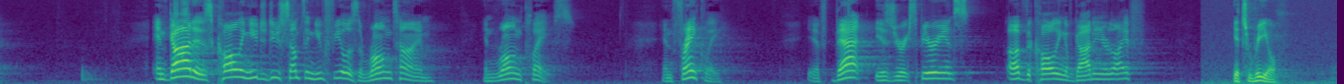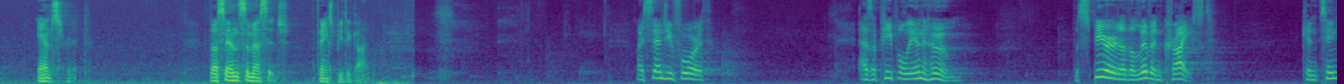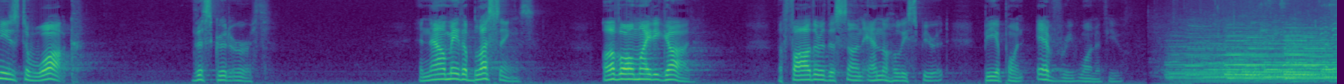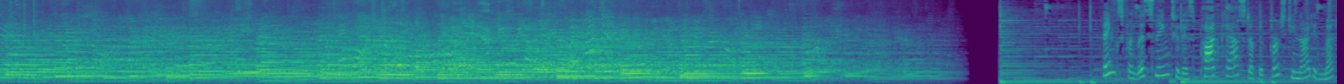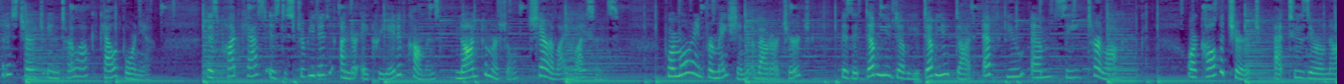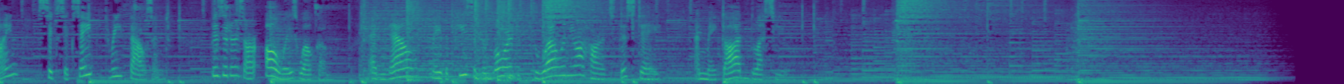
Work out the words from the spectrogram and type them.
And God is calling you to do something you feel is the wrong time and wrong place. And frankly, if that is your experience of the calling of God in your life, it's real. Answer it. Thus ends the message. Thanks be to God. I send you forth as a people in whom the Spirit of the living Christ continues to walk this good earth. And now may the blessings of Almighty God, the Father, the Son, and the Holy Spirit be upon every one of you. Thanks for listening to this podcast of the First United Methodist Church in Turlock, California. This podcast is distributed under a Creative Commons non commercial share alike license. For more information about our church, visit www.fumcturlock or call the church at 209 668 3000. Visitors are always welcome. And now, may the peace of the Lord dwell in your hearts this day, and may God bless you.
